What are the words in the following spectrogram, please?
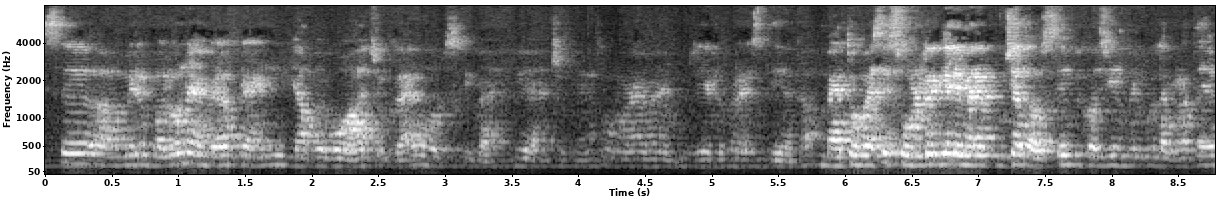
से अ, मेरे बलून है मेरा फ्रेंड यहाँ पे वो आ चुका है और उसकी वाइफ भी आ चुकी है तो उन्होंने मुझे रेफरेंस दिया था। मैं तो वैसे शोल्डर के लिए मैंने पूछा था उससे बिकॉज़ ये मेरे को लग रहा था ये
